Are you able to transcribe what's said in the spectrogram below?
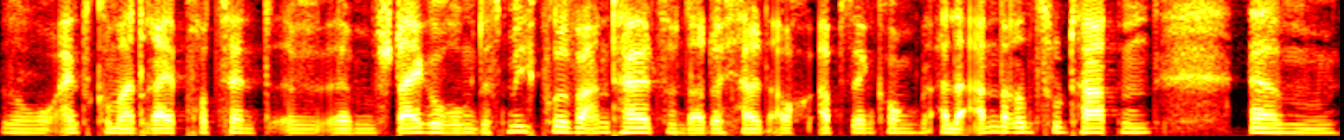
so 1,3 Prozent äh, ähm, Steigerung des Milchpulveranteils und dadurch halt auch Absenkung aller anderen Zutaten. Ähm,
